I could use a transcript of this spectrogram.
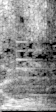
Go on.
